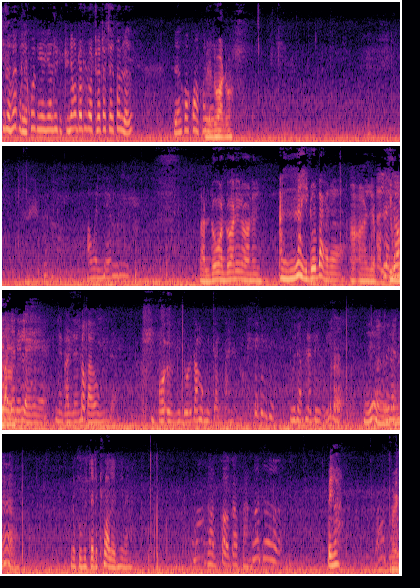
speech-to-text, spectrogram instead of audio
นที่เราอะ chỉ là bác lại qua kia ra lên chú nhau đó đó cho ta chơi ta lỡ lỡ qua qua qua เหลือ lỡ ดวดดูเอาเงินเลี้ยงหลันดูอันดูอันนี้นอนดิ Allah gì đôi bạc rồi อ่าอ่าเหยียบเลี้ยจิ้มงมืเราออย่างนี้แหละเลี้ยงเลี้ยงชอบกันโอ้เออมีดูแล้วต้องมีจันไหมเนาะดูดับเลยดีวิ Nghĩ là người chẳng nào Là cô sẽ được klo lên như vậy นอนก็ Bình ơi. Vậy.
